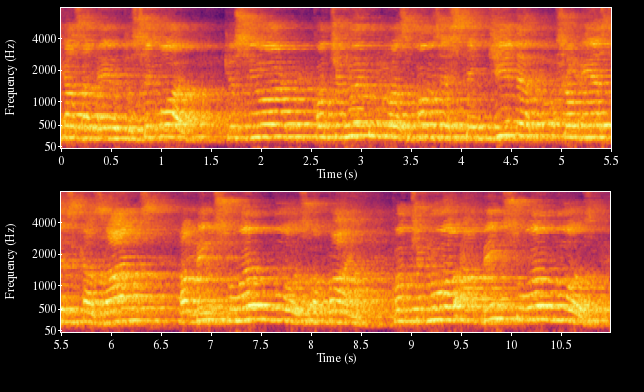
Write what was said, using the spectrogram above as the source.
casamento. Senhor, que o Senhor continue com as mãos estendidas sobre estes casais, abençoando-os, ó Pai. Continua abençoando-os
